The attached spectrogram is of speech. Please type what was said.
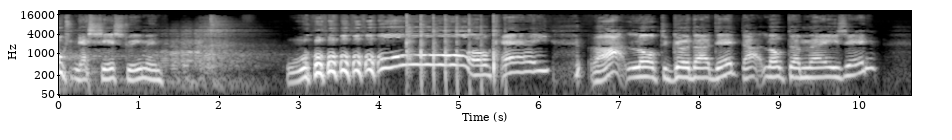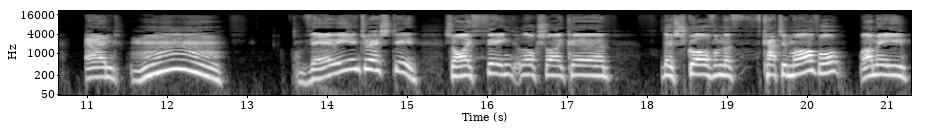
Oh, next year streaming. Whoa, okay. That looked good, that did. That looked amazing. And, mmm, very interesting. So I think looks like uh, the Skrull from the Captain Marvel. I mean,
